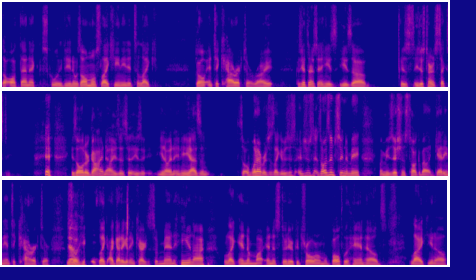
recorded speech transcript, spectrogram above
the authentic schoolly Dean. it was almost like he needed to like go into character right because you have to understand he's he's uh he's he just turned 60 he's an older guy now he's just he's you know and, and he hasn't so whatever it's just like it was just interesting it's always interesting to me when musicians talk about like getting into character Yeah. so he was like i gotta get in character so man he and i were like in the mi- in the studio control room both with handhelds like you know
